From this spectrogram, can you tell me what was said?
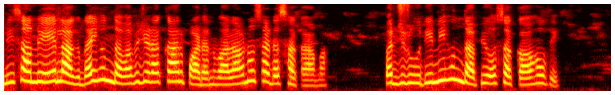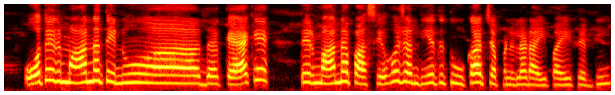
ਨਹੀਂ ਸਾਨੂੰ ਇਹ ਲੱਗਦਾ ਹੀ ਹੁੰਦਾ ਵਾ ਵੀ ਜਿਹੜਾ ਘਰ ਪਾੜਨ ਵਾਲਾ ਉਹਨੂੰ ਸਾਡਾ ਸਕਾ ਵਾ। ਪਰ ਜ਼ਰੂਰੀ ਨਹੀਂ ਹੁੰਦਾ ਵੀ ਉਹ ਸਕਾ ਹੋਵੇ। ਉਹ ਤੇ ਰਮਾਨ ਨਾਲ ਤੈਨੂੰ ਦ- ਕਹਿ ਕੇ ਤੇ ਰਮਾਨ ਨਾਲ ਪਾਸੇ ਹੋ ਜਾਂਦੀ ਹੈ ਤੇ ਤੂੰ ਘਰ 'ਚ ਆਪਣੇ ਲੜਾਈ ਪਾਈ ਫਿਰਦੀ।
